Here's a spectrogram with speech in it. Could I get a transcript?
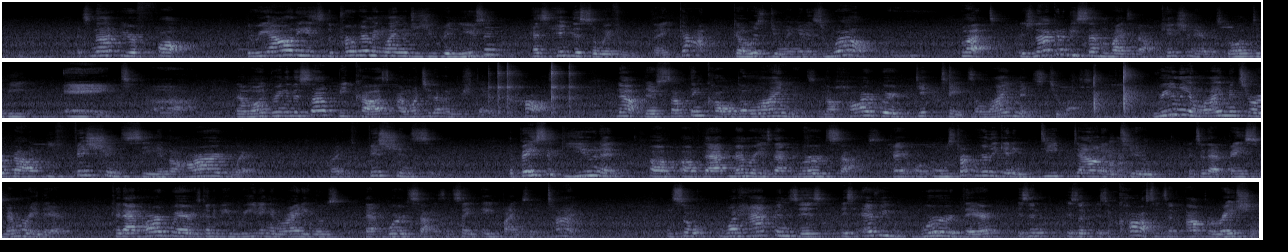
It's not your fault. The reality is the programming languages you've been using has hid this away from you. Thank God. Go is doing it as well. But there's not going to be seven bytes of allocation here. There's going to be eight. Uh, now I'm only bringing this up because I want you to understand the cost. Now, there's something called alignments, and the hardware dictates alignments to us. Really, alignments are about efficiency in the hardware, right? Efficiency. The basic unit of, of that memory is that word size, okay? When we start really getting deep down into, into that base memory there, okay, that hardware is going to be reading and writing those, that word size, let's say eight bytes at a time. And so what happens is, is every word there is, an, is, a, is a cost, it's an operation.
